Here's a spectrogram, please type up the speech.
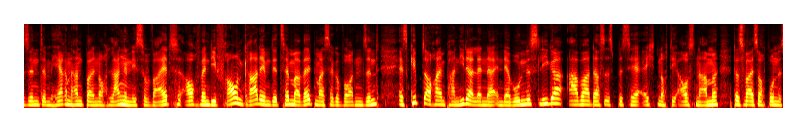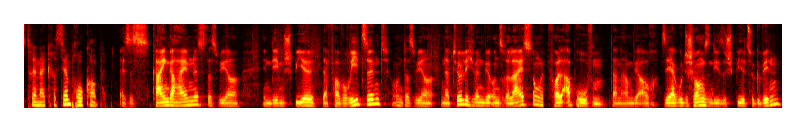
sind im Herrenhandball noch lange nicht so weit, auch wenn die Frauen gerade im Dezember Weltmeister geworden sind. Es gibt auch ein paar Niederländer in der Bundesliga, aber das ist bisher echt noch die Ausnahme. Das weiß auch Bundestrainer Christian Prokop. Es ist kein Geheimnis, dass wir in dem Spiel der Favorit sind und dass wir natürlich, wenn wir unsere Leistung voll abrufen, dann haben wir auch sehr gute Chancen, dieses Spiel zu gewinnen.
